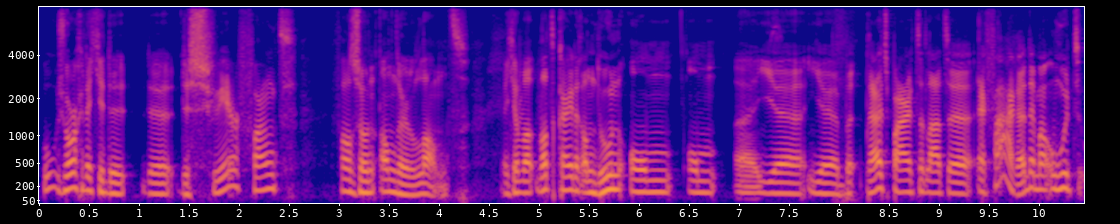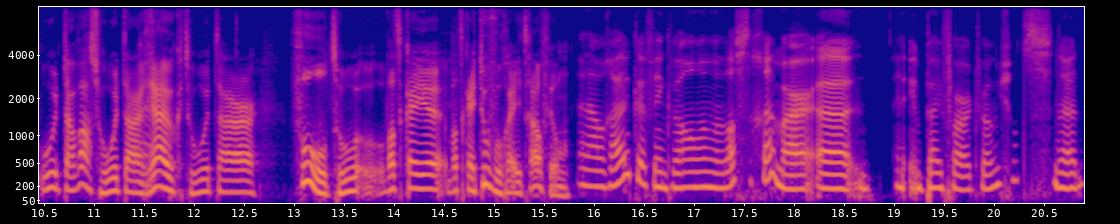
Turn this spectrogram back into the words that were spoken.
hoe zorgen dat je de, de, de sfeer vangt van zo'n ander land? Weet je, wat, wat kan je eraan doen om, om eh, je, je bruidspaar te laten ervaren? Nee, maar hoe het, hoe het daar was, hoe het daar ruikt, hoe het daar voelt. Hoe, wat, kan je, wat kan je toevoegen aan je trouwfilm? Nou, ruiken vind ik wel een lastige, maar eh, bij far drone shots, nou,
